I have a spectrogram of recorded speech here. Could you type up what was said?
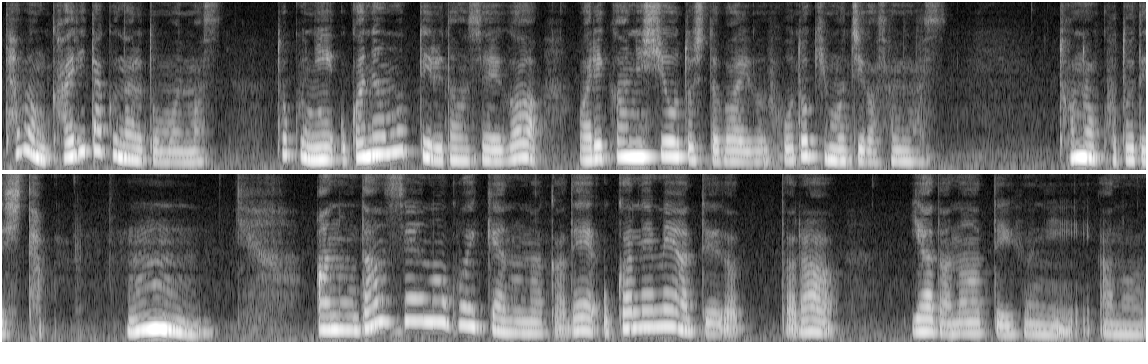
多分帰りたくなると思います。特にお金を持っている男性が割り勘にしようとした場合ほど気持ちが冷めます。とのことでした。うん。あの男性のご意見の中でお金目当てだったら嫌だなっていうふうにあの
